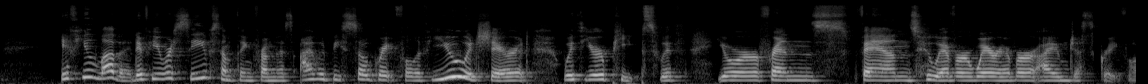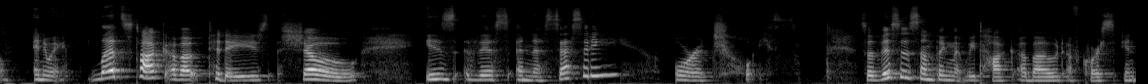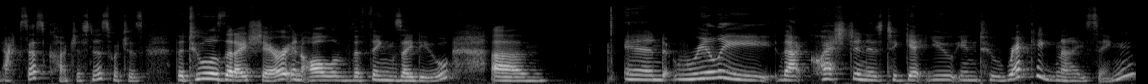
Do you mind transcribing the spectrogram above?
if you love it, if you receive something from this, I would be so grateful if you would share it with your peeps, with your friends, fans, whoever, wherever. I am just grateful. Anyway, let's talk about today's show. Is this a necessity or a choice? So, this is something that we talk about, of course, in Access Consciousness, which is the tools that I share in all of the things I do. Um, and really, that question is to get you into recognizing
